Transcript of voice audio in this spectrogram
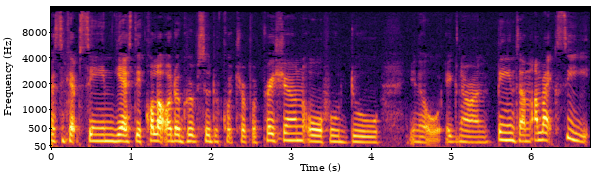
person kept saying yes they call out other groups who do cultural appropriation or who do you know ignorant things and I'm like see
